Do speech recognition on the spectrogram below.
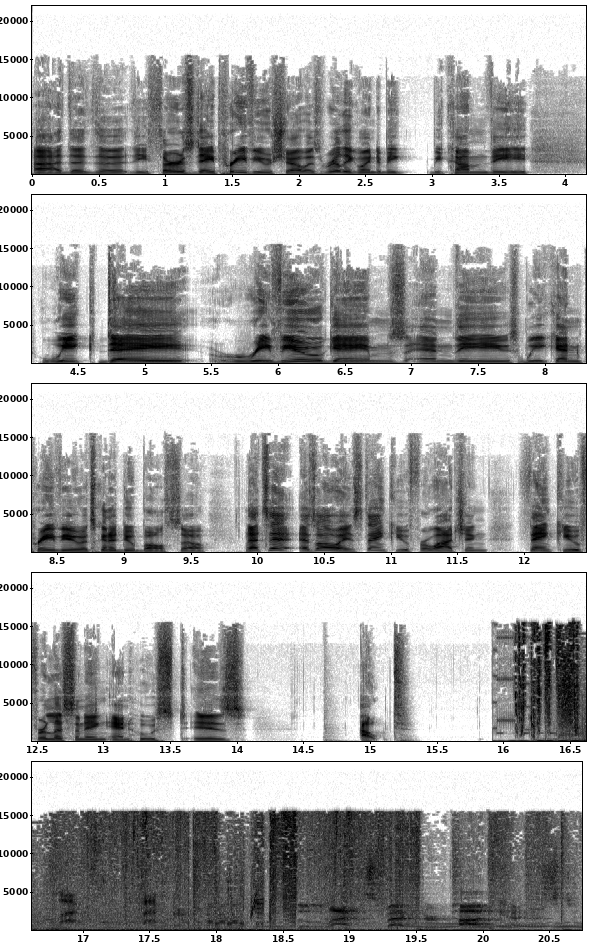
uh, the the the Thursday preview show is really going to be become the weekday review games and the weekend preview. It's going to do both. So that's it. As always, thank you for watching. Thank you for listening. And Hoost is out. The Lax Factor Podcast.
